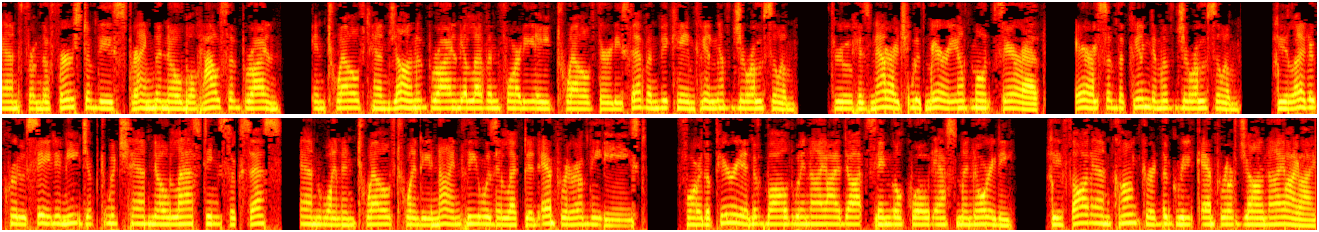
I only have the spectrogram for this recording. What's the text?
and from the first of these sprang the noble house of Brian. In 1210 John of Brian 1148-1237 became king of Jerusalem, through his marriage with Mary of Montferrat, heiress of the kingdom of Jerusalem. He led a crusade in Egypt which had no lasting success, and when in 1229 he was elected Emperor of the East, for the period of Baldwin II. Single quote S minority. He fought and conquered the Greek Emperor John II,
